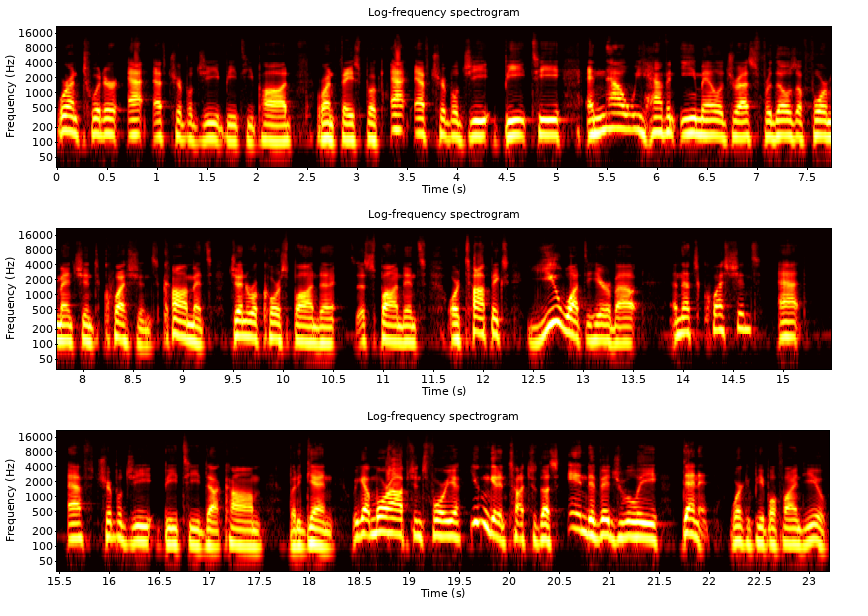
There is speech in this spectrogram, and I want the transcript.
We're on Twitter at FGGBT Pod. We're on Facebook at FGGBT. And now we have an email address for those aforementioned questions, comments, general correspondence, or topics you want to hear about. And that's questions at fGGBT.com. But again, we got more options for you. You can get in touch with us individually. Dennin, where can people find you?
